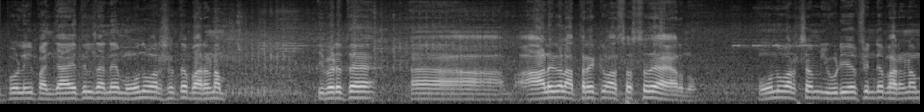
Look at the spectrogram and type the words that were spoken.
ഇപ്പോൾ ഈ പഞ്ചായത്തിൽ തന്നെ മൂന്ന് വർഷത്തെ ഭരണം ഇവിടുത്തെ ആളുകൾ അത്രയ്ക്കും അസ്വസ്ഥതയായിരുന്നു. മൂന്ന് വർഷം യു ഡി എഫിന്റെ ഭരണം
